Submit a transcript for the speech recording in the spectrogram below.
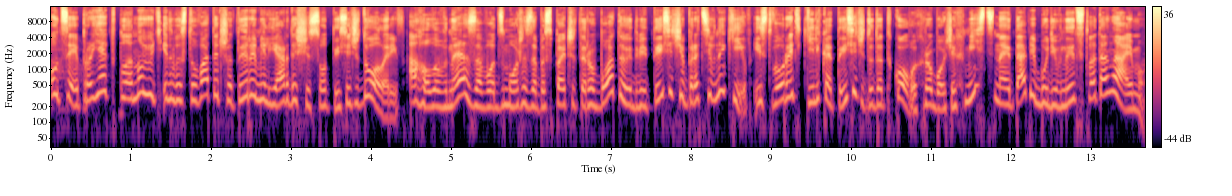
У цей проєкт планують інвестувати 4 мільярди 600 тисяч доларів. А головне, завод зможе забезпечити роботою 2 тисячі працівників і створить кілька тисяч додаткових робочих місць на етапі будівництва та найму.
